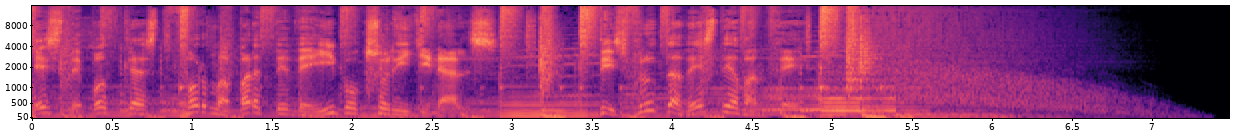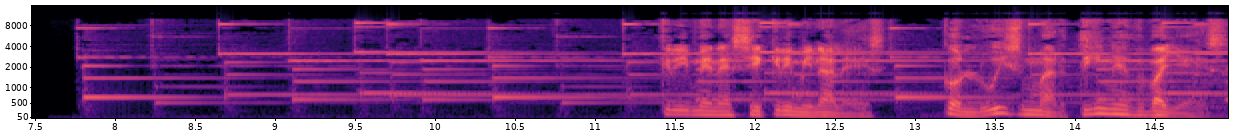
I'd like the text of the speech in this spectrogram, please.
Este podcast forma parte de Evox Originals. Disfruta de este avance. Crímenes y criminales con Luis Martínez Vallés.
